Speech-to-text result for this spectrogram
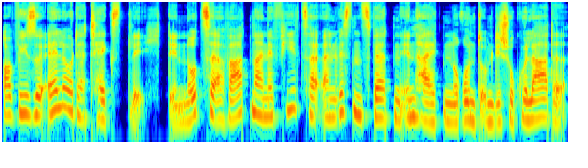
Ob visuell oder textlich, den Nutzer erwarten eine Vielzahl an wissenswerten Inhalten rund um die Schokolade,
